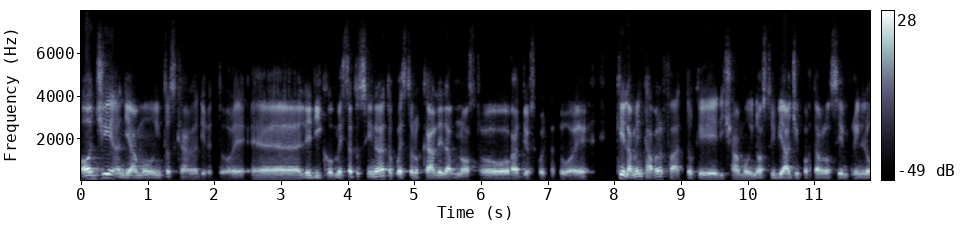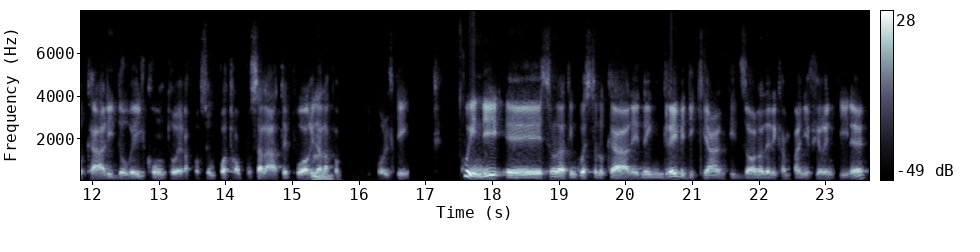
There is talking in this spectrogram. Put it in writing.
Oggi andiamo in Toscana, direttore. Eh, le dico, mi è stato segnalato questo locale da un nostro radioascoltatore che lamentava il fatto che diciamo, i nostri viaggi portavano sempre in locali dove il conto era forse un po' troppo salato e fuori Mm. dalla portata di molti. Quindi eh, sono andato in questo locale in Greve di Chianti, zona delle campagne fiorentine,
